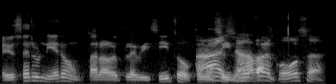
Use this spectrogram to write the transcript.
Ellos se reunieron para lo del plebiscito, como ah, si eso nada. es otra cosa.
